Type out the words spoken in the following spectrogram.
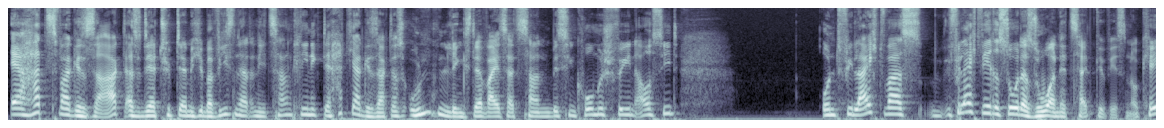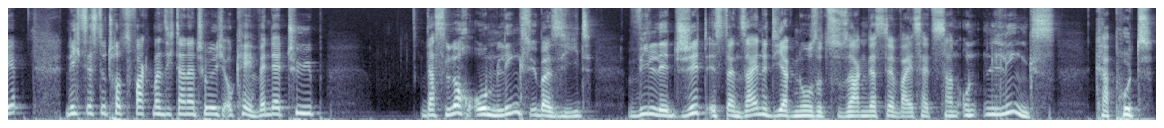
er hat zwar gesagt, also der Typ, der mich überwiesen hat an die Zahnklinik, der hat ja gesagt, dass unten links der Weisheitszahn ein bisschen komisch für ihn aussieht. Und vielleicht war es, vielleicht wäre es so oder so an der Zeit gewesen, okay? Nichtsdestotrotz fragt man sich dann natürlich, okay, wenn der Typ das Loch oben links übersieht, wie legit ist dann seine Diagnose zu sagen, dass der Weisheitszahn unten links kaputt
